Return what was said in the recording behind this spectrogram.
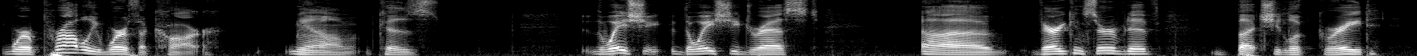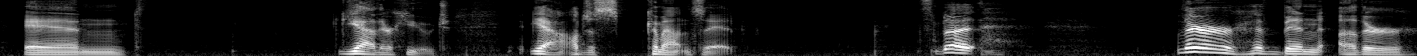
were probably worth a car, you know, because the way she the way she dressed, uh, very conservative, but she looked great, and yeah, they're huge. Yeah, I'll just come out and say it. But there have been other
